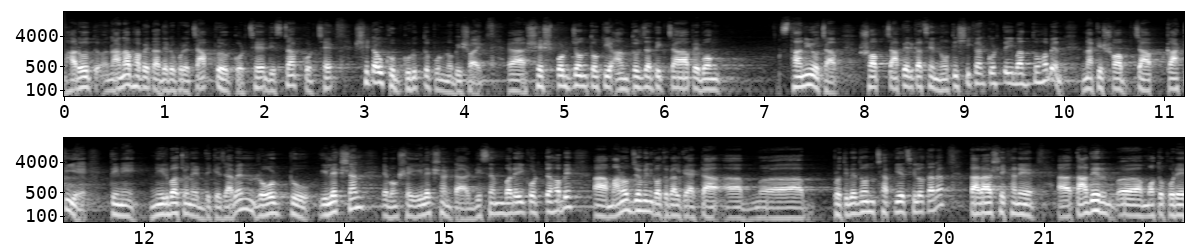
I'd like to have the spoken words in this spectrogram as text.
ভারত নানাভাবে তাদের উপরে চাপ প্রয়োগ করছে ডিস্টার্ব করছে সেটাও খুব গুরুত্বপূর্ণ বিষয়। শেষ পর্যন্ত কি আন্তর্জাতিক চাপ এবং স্থানীয় চাপ, সব চাপের কাছে নতি স্বীকার করতেই বাধ্য হবেন? নাকি সব চাপ কাটিয়ে তিনি নির্বাচনের দিকে যাবেন? রোড টু ইলেকশন এবং সেই ইলেকশনটা ডিসেম্বরেই করতে হবে। মানব জমিন গতকালকে একটা প্রতিবেদন ছাপিয়েছিল তারা। তারা সেখানে তাদের মতো করে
